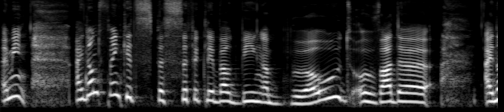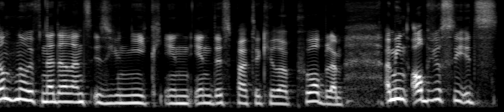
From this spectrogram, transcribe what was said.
I mean, I don't think it's specifically about being abroad, or rather, I don't know if Netherlands is unique in in this particular problem. I mean, obviously, it's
